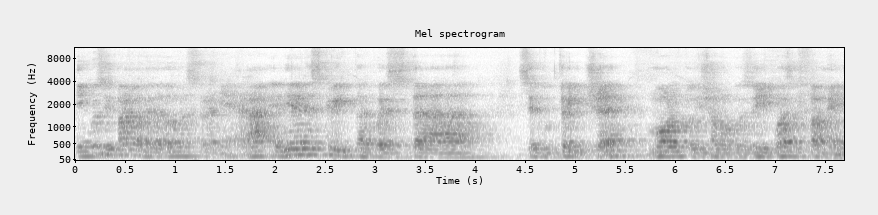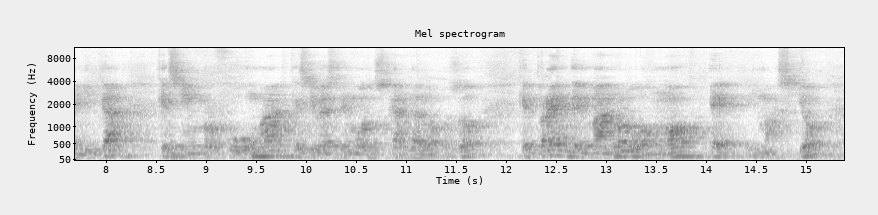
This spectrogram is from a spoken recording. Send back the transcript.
in cui si parla della donna straniera e viene descritta questa seduttrice, molto diciamo così, quasi famelica, che si improfuma, che si veste in modo scandaloso, che prende in mano l'uomo e il maschio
